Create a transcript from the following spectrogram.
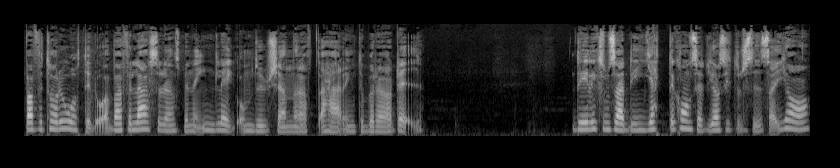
varför tar du åt dig då? Varför läser du ens mina inlägg om du känner att det här inte berör dig? Det är liksom så här, det är jättekonstigt att jag sitter och säger så här, ja,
